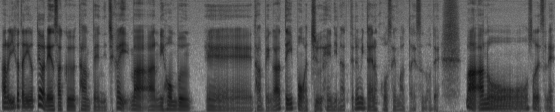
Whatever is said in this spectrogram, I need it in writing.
あの言い方によっては連作短編に近い、まあ、あの日本文えー、短編があって、1本は中編になってるみたいな構成もあったりするので、まあ、あのー、そうですね、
